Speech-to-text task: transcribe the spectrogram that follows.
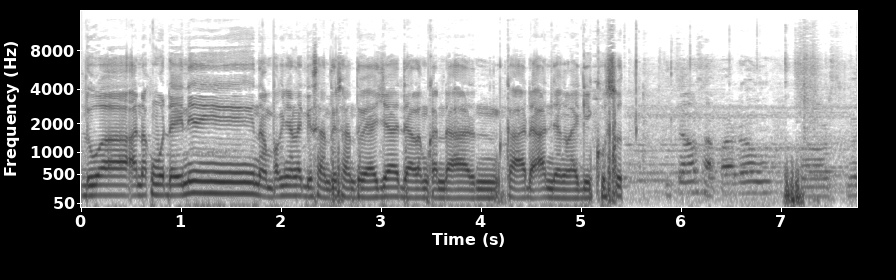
Dua anak muda ini nampaknya lagi santuy-santuy aja dalam keadaan keadaan yang lagi kusut. Ical sapa dong followers gue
